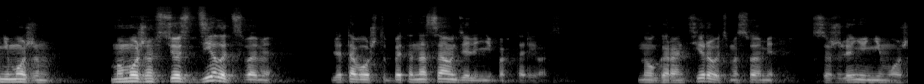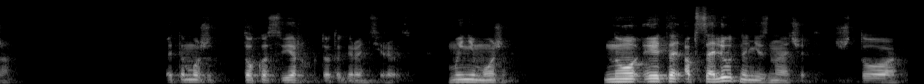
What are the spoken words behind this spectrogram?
не можем, мы можем все сделать с вами для того, чтобы это на самом деле не повторилось. Но гарантировать мы с вами – к сожалению, не можем. Это может только сверху кто-то гарантировать. Мы не можем. Но это абсолютно не значит, что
